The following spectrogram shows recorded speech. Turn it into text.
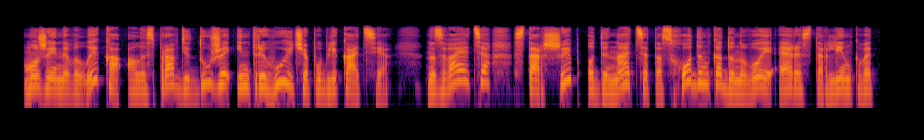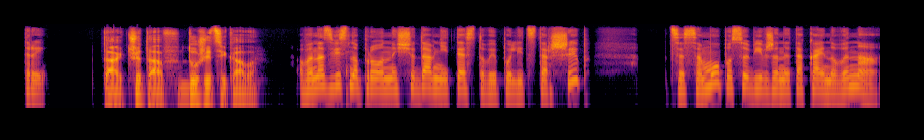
може і невелика, але справді дуже інтригуюча публікація. Називається «Старшип – 11-та сходинка до нової ери Starlink V3». Так, читав. Дуже цікаво. Вона, звісно, про нещодавній тестовий політ Starship. Це само по собі вже не така й новина,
